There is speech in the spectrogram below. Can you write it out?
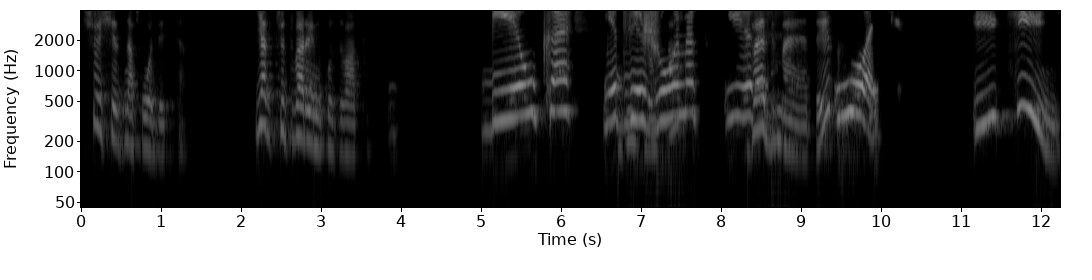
Що ще знаходиться? Як цю тваринку звати? Белка. Медвежонок. И Ведмедик ось. і кінь.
